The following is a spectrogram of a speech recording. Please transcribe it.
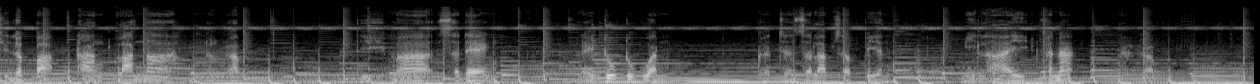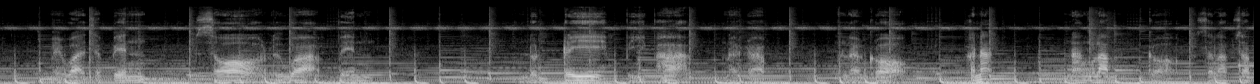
ศิลปะทางล้านนานะครับ ที่มาแสดงในทุกๆวัน ก็จะสลับสับเปลี่ยนมีหลายคณะนะครับ ไม่ว่าจะเป็นซอหรือว่าเป็นดนตรีปีภาคนะครับ แล้วก็คณะนางลำก็สลับสับ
